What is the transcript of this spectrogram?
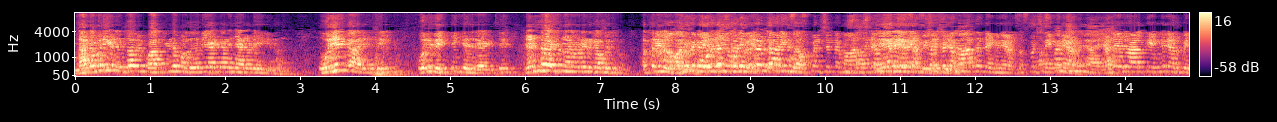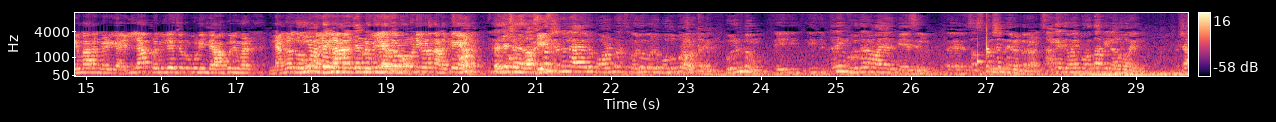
നടപടി എടുത്ത ഒരു പാർട്ടിയുടെ പ്രതിനിധിയായിട്ടാണ് ഞാനിവിടെ ഇരിക്കുന്നത് ഒരേ കാര്യത്തിൽ ഒരു വ്യക്തിക്കെതിരായിട്ട് രണ്ടു പ്രാവശ്യം നടപടി എടുക്കാൻ പറ്റുമോ? അത്രയേ എങ്ങനെയാണ്? സസ്പെൻഷൻ എങ്ങനെയാണ്? അല്ലെ ഒരാൾക്ക് എങ്ങനെയാണ് പെരുമാറാൻ കഴിയുക? എല്ലാ പ്രിവിലേജോടും കൂടി രാഹുലുമാർ ഞങ്ങൾ എല്ലാ പ്രിവിലേജോടും കൂടി ഇവിടെ നടക്കുകയാണ്. സസ്പെൻഷനിലായ ഒരു കോൺഗ്രസ് ഒരു ഒരു പൊതുപ്രവർത്തകൻ വീണ്ടും ഇത്രയും ഗുരുതരമായ ഒരു കേസിൽ സസ്പെൻഷൻ നേരിടുന്ന ഒരാൾ സാങ്കേതികമായി പുറത്താക്കില്ല എന്ന് പറയുന്നു. പക്ഷെ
